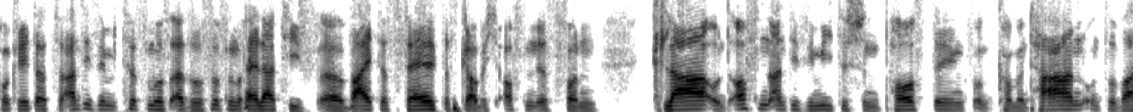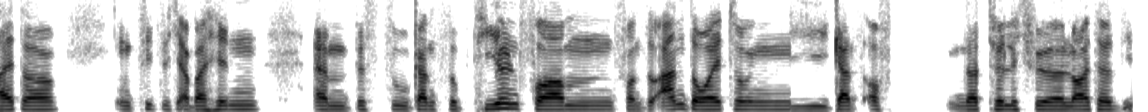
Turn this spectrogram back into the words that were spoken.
Konkreter zu Antisemitismus. Also es ist ein relativ äh, weites Feld, das, glaube ich, offen ist von klar und offen antisemitischen Postings und Kommentaren und so weiter und zieht sich aber hin ähm, bis zu ganz subtilen Formen von so Andeutungen, die ganz oft natürlich für Leute, die,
